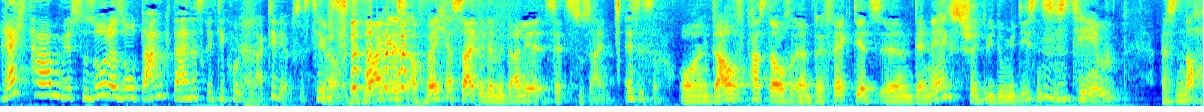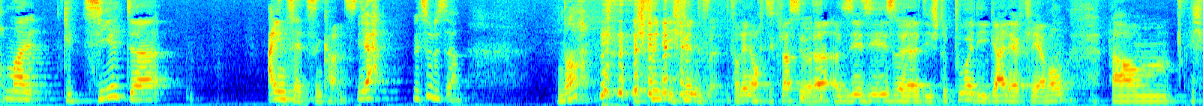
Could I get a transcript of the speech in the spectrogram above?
recht haben wirst du so oder so dank deines retikularen Aktivierungssystems. Genau. Die Frage ist, auf welcher Seite der Medaille setzt du sein? Es ist so. Und darauf passt auch ähm, perfekt jetzt ähm, der nächste Schritt, wie du mit diesem mhm. System es nochmal gezielter einsetzen kannst. Ja, willst du das sagen? Na, ich finde, ich finde, Verena macht das klasse, oder? Also sie, sie ist äh, die Struktur, die geile Erklärung. Ähm, ich,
